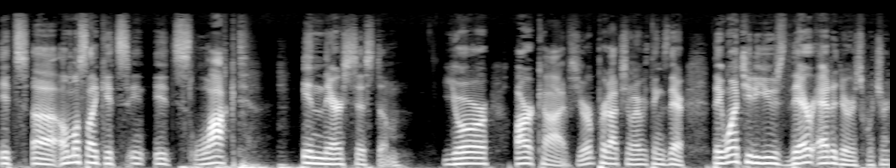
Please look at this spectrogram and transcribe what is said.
it's uh, almost like it's it's locked in their system. Your archives, your production, everything's there. They want you to use their editors, which are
